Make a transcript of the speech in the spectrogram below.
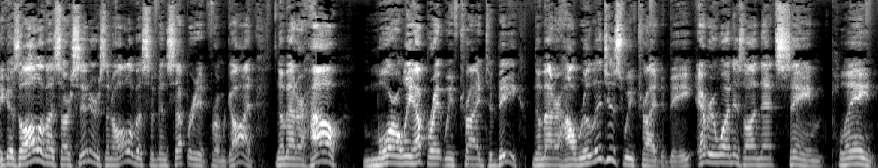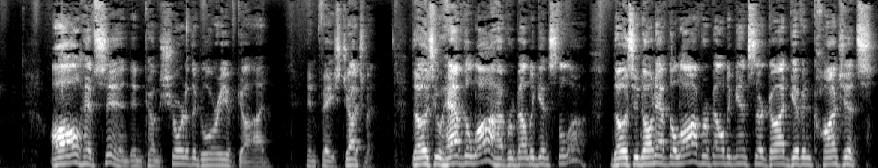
because all of us are sinners and all of us have been separated from God, no matter how morally upright we've tried to be, no matter how religious we've tried to be, everyone is on that same plane. All have sinned and come short of the glory of God and face judgment. Those who have the law have rebelled against the law. Those who don't have the law have rebelled against their God given conscience.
